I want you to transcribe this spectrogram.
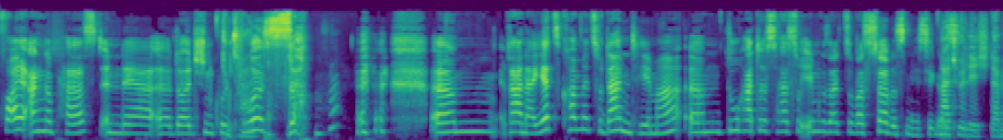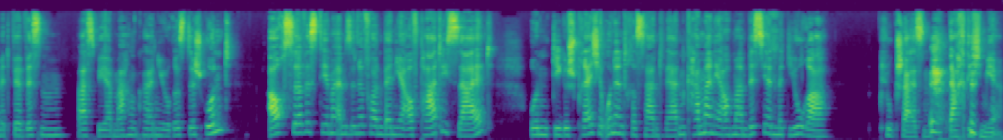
voll angepasst in der äh, deutschen Kultur. Total. So. ähm, Rana, jetzt kommen wir zu deinem Thema. Ähm, du hattest, hast du eben gesagt, so was Servicemäßiges. Natürlich, damit wir wissen, was wir machen können juristisch und auch Service-Thema im Sinne von, wenn ihr auf Partys seid und die Gespräche uninteressant werden, kann man ja auch mal ein bisschen mit Jura klugscheißen, dachte ich mir.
